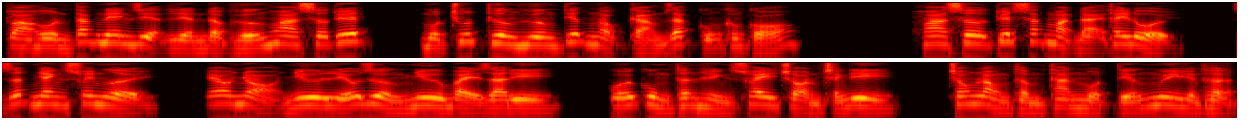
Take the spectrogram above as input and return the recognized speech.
Tòa hồn tắc nên diện liền đập hướng hoa sơ tuyết, một chút thương hương tiếc ngọc cảm giác cũng không có. Hoa sơ tuyết sắc mặt đại thay đổi, rất nhanh xoay người, eo nhỏ như liễu dường như bày ra đi, cuối cùng thân hình xoay tròn tránh đi, trong lòng thầm than một tiếng nguy hiểm thật,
